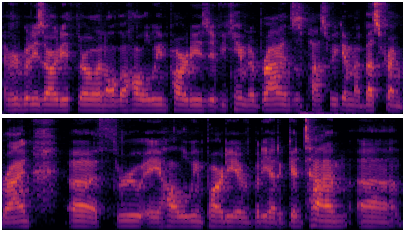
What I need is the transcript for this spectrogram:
everybody's already throwing all the Halloween parties. If you came to Brian's this past weekend, my best friend Brian uh, threw a Halloween party. Everybody had a good time. Um,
